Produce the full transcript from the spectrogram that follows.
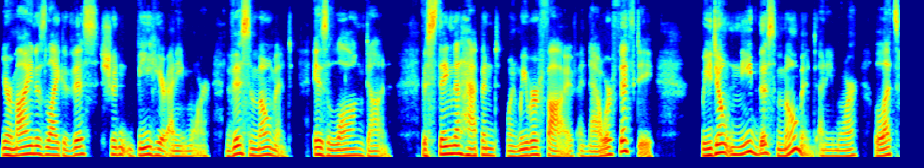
Your mind is like, this shouldn't be here anymore. This moment is long done. This thing that happened when we were five and now we're 50, we don't need this moment anymore. Let's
